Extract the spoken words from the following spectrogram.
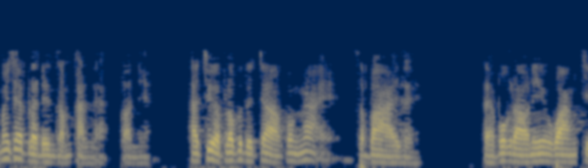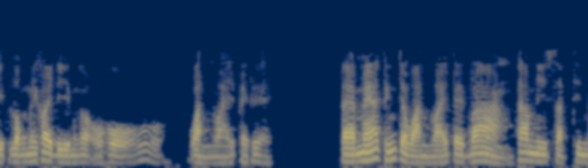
ไม่ใช่ประเด็นสำคัญแล้ว ตอนนี้ถ้าเชื่อพระพุทธเจ้าก็ง่ายสบายเลย แต่พวกเรานี่วางจิตลงไม่ค่อยดีมันก็ โอ้โหหวั่นไหวไปเรื่อย แต่แม้ถึงจะหวั่นไหวไปบ้าง ถ้ามีสัตทิน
